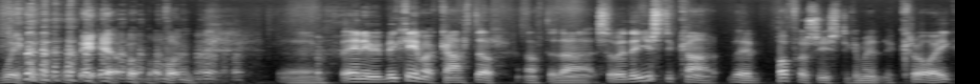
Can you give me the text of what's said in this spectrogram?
way, way up above him. Um, but anyway, became a carter after that. So they used to cart, the puffers used to come into Croig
